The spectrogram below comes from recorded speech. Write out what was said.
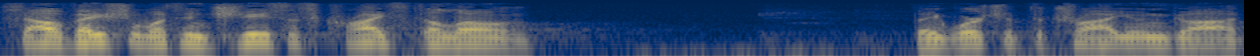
Salvation was in Jesus Christ alone. They worshiped the triune God,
